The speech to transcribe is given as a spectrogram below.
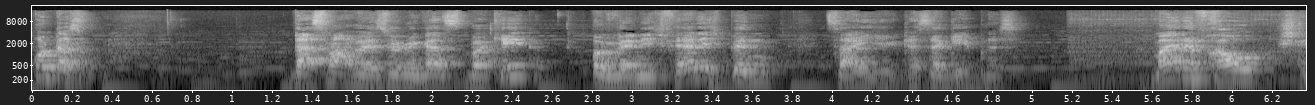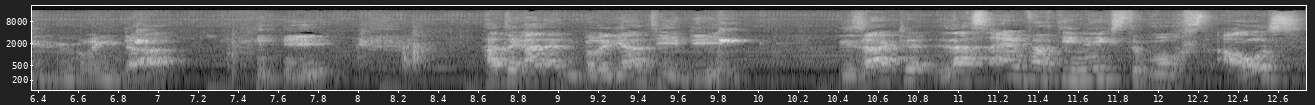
Und das, das machen wir jetzt für den ganzen Paket. Und wenn ich fertig bin, zeige ich euch das Ergebnis. Meine Frau steht im Übrigen da, hatte gerade eine brillante Idee. Sie sagte, lass einfach die nächste Wurst aus,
